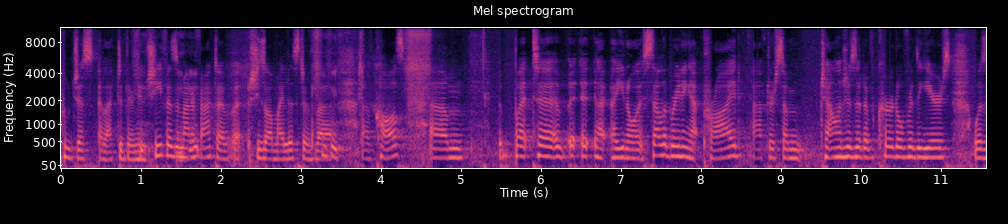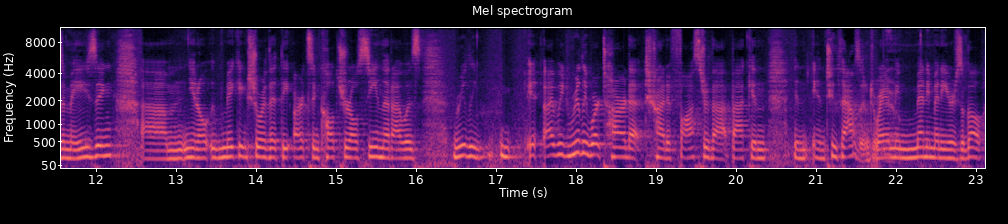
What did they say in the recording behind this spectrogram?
who just elected their new chief. As a matter of fact, I've, uh, she's on my list of uh, of calls. Um, but uh, it, uh, you know, celebrating at Pride after some challenges that have occurred over the years was amazing. Um, you know, making sure that the arts and cultural scene that I was really, it, I we really worked hard at trying to foster that back in in, in 2000, right? I mean, many many years ago,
